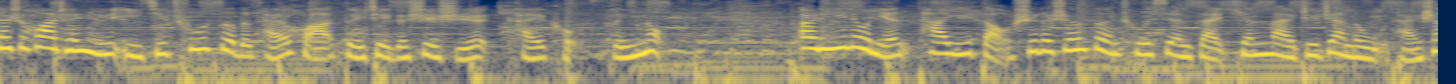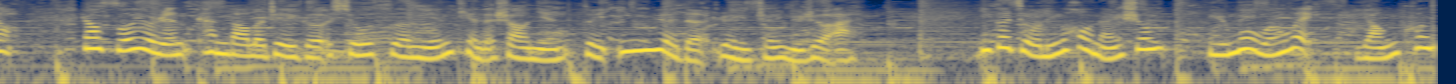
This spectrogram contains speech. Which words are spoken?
但是华晨宇以其出色的才华对这个事实开口 say no。二零一六年，他以导师的身份出现在《天籁之战》的舞台上，让所有人看到了这个羞涩腼腆的少年对音乐的认真与热爱。一个九零后男生与莫文蔚、杨坤、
